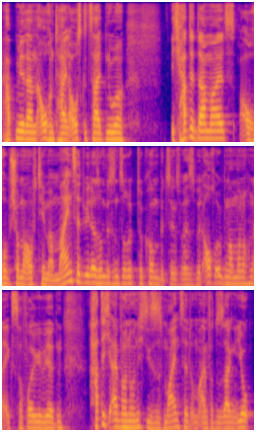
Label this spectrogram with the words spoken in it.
hab mir dann auch einen Teil ausgezahlt, nur ich hatte damals, auch schon mal auf Thema Mindset wieder so ein bisschen zurückzukommen, beziehungsweise es wird auch irgendwann mal noch eine extra Folge werden, hatte ich einfach noch nicht dieses Mindset, um einfach zu sagen, jo,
